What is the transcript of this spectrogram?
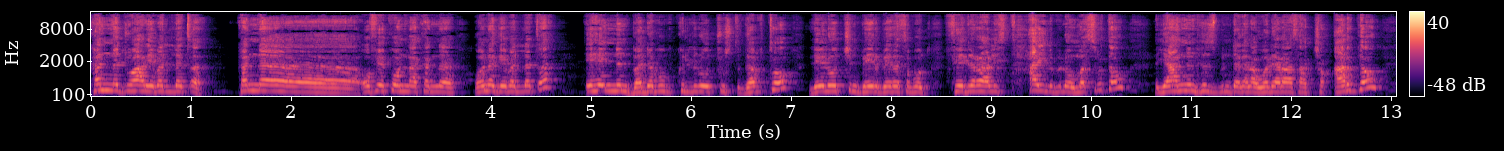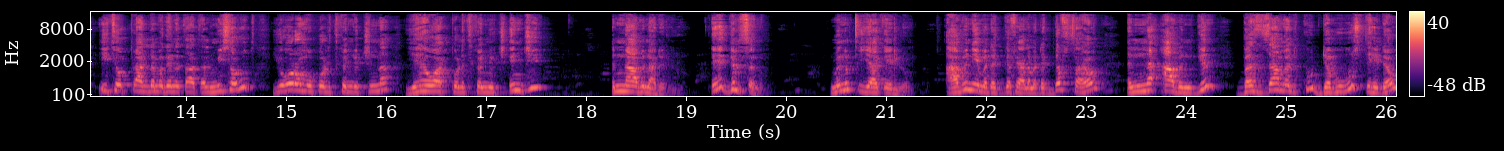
ከነ ጁሃር የበለጠ ከነ ኦፌኮ እና ከነ ኦነግ የበለጠ ይሄንን በደቡብ ክልሎች ውስጥ ገብቶ ሌሎችን ብሔር ብሔረሰቦች ፌዴራሊስት ኃይል ብለው መስርተው ያንን ህዝብ እንደገና ወደ ራሳቸው አርገው ኢትዮጵያን ለመገነጣጠል የሚሰሩት የኦሮሞ ፖለቲከኞችና የህዋት ፖለቲከኞች እንጂ እና አብን አይደሉም። ይሄ ግልጽ ነው፣ ምንም ጥያቄ የለውም። አብን የመደገፍ ያለመደገፍ ሳይሆን እነ አብን ግን በዛ መልኩ ደቡብ ውስጥ ሄደው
